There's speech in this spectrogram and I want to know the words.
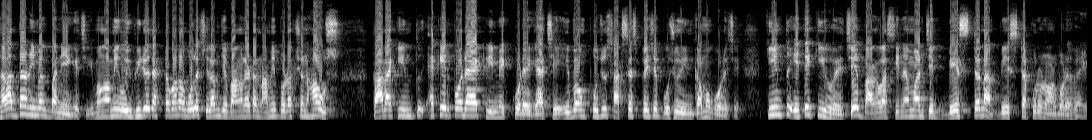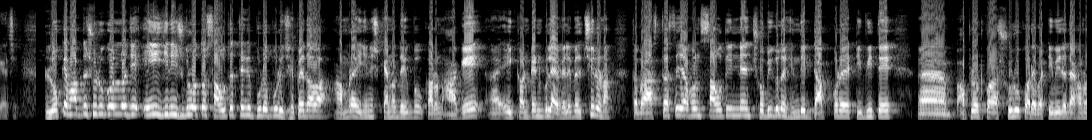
ধারাধার রিমেক বানিয়ে গেছি এবং আমি ওই ভিডিওতে একটা কথা বলেছিলাম যে বাংলা একটা নামি প্রোডাকশন হাউস তারা কিন্তু একের পর এক রিমেক করে গেছে এবং প্রচুর সাকসেস পেয়েছে, প্রচুর ইনকামও করেছে। কিন্তু এতে কি হয়েছে? বাংলা সিনেমার যে বেসটা না বেসটা পুরো নড়বড়ে হয়ে গেছে। লোকে ভাবতে শুরু করল যে এই জিনিসগুলো তো সাউথের থেকে পুরোপুরি ঝেপে দেওয়া, আমরা এই জিনিস কেন দেখব? কারণ আগে এই কন্টেন্টগুলো অ্যাভেলেবেল ছিল না। তারপর আস্তে আস্তে যখন সাউথ ইন্ডিয়ান ছবিগুলো হিন্দির ডাব করে টিভিতে আপলোড করা শুরু করে বা টিভিতে দেখানো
